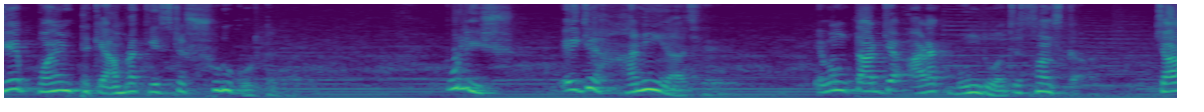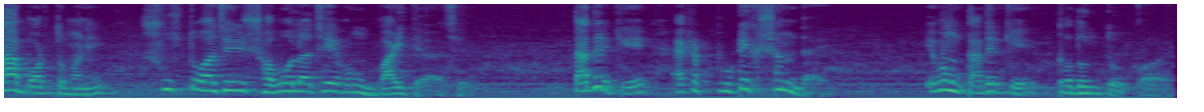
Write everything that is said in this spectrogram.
যে পয়েন্ট থেকে আমরা কেসটা শুরু করতে পারি পুলিশ এই যে হানি আছে এবং তার যে আর এক বন্ধু আছে, সংস্কার, যারা বর্তমানে সুস্থ আছে, সবল আছে এবং বাড়িতে আছে তাদেরকে একটা প্রোটেকশন দেয় এবং তাদেরকে তদন্ত করে।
